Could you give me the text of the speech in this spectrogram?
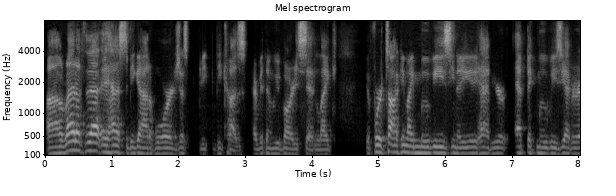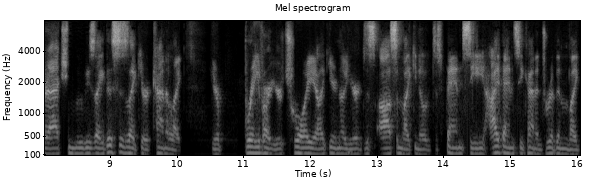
Uh, right after that, it has to be God of War, just be, because everything we've already said. Like, if we're talking like movies, you know, you have your epic movies, you have your action movies. Like this is like your kind of like your Braveheart, your Troy. Like you know, you're just awesome. Like you know, just fantasy, high fantasy kind of driven like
